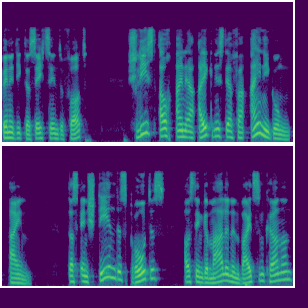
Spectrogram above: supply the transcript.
Benedikt XVI. fort, schließt auch ein Ereignis der Vereinigung ein. Das Entstehen des Brotes aus den gemahlenen Weizenkörnern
